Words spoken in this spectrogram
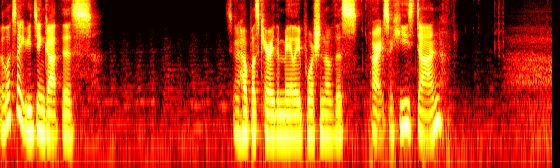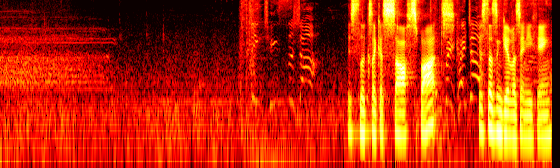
It looks like Yu Jin got this. He's going to help us carry the melee portion of this. Alright, so he's done. This looks like a soft spot. This doesn't give us anything.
